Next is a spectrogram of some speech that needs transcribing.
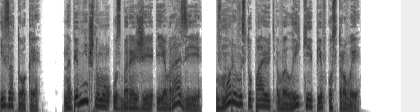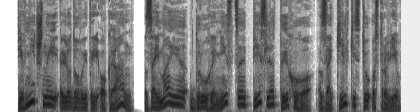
і затоки. На північному узбережжі Євразії в море виступають великі півострови. Північний льодовитий океан займає друге місце після Тихого за кількістю островів,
